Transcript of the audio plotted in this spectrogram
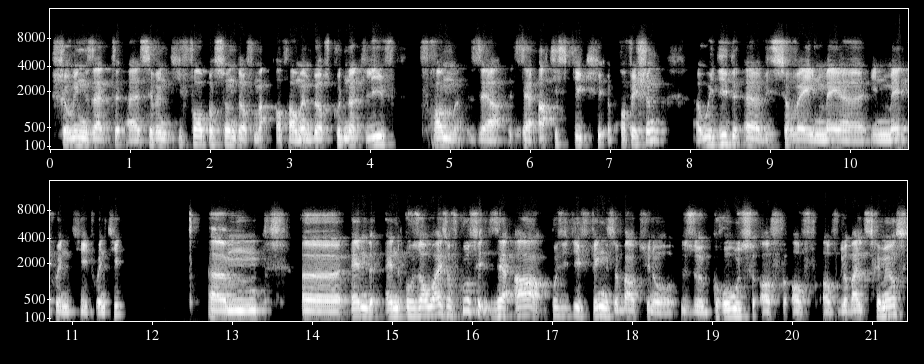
showing that 74% uh, of, of our members could not live from their their artistic profession. we did this survey in May in May 2020. Um, uh, and and otherwise, of course, it, there are positive things about you know the growth of of, of global streamers,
